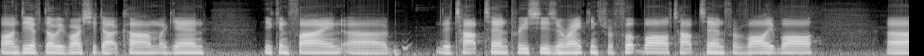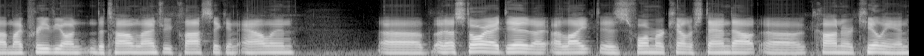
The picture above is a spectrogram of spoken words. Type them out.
on dfwvarsity.com. Again, you can find uh, the top 10 preseason rankings for football, top 10 for volleyball, uh, my preview on the Tom Landry Classic in Allen. Uh, a story I did I, I, liked is former Keller standout uh, Connor Killian.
